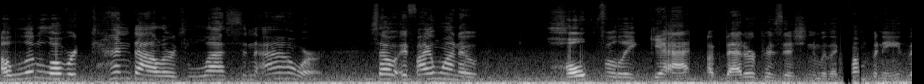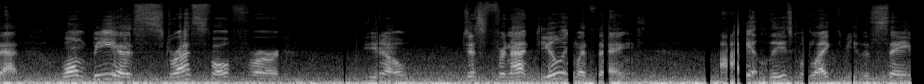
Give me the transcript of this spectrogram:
a little over $10 less an hour. So if I want to hopefully get a better position with a company that won't be as stressful for, you know, just for not dealing with things, I at least would like to be the same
